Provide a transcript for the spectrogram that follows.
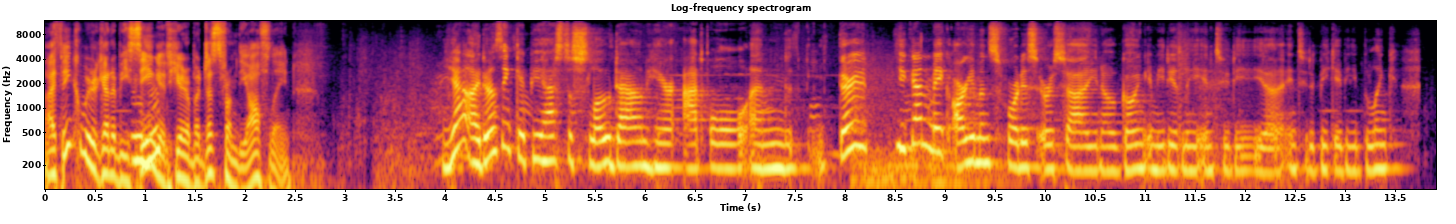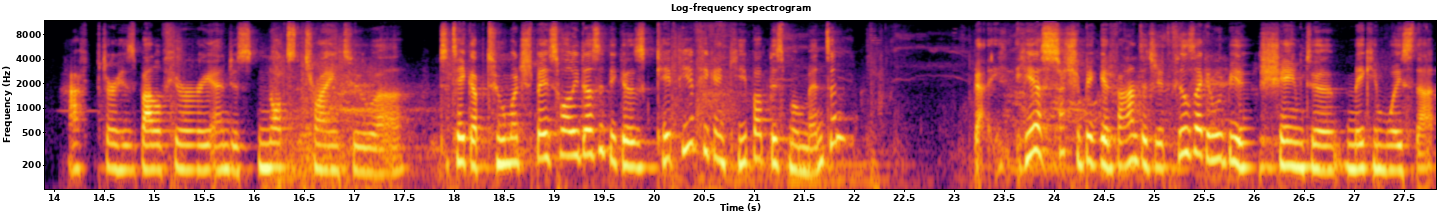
I think we're gonna be seeing it here, but just from the off lane. Yeah, I don't think KP has to slow down here at all, and there you can make arguments for this Ursa, you know, going immediately into the uh, into the BKB blink after his Battle Fury and just not trying to uh, to take up too much space while he does it, because KP, if he can keep up this momentum, yeah, he has such a big advantage. It feels like it would be a shame to make him waste that.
